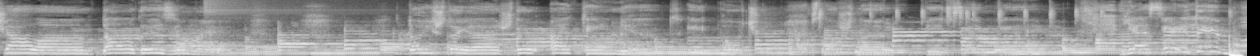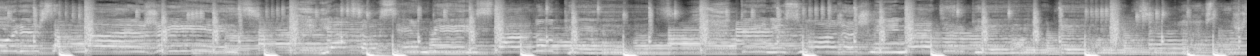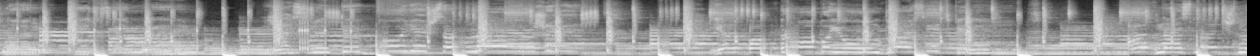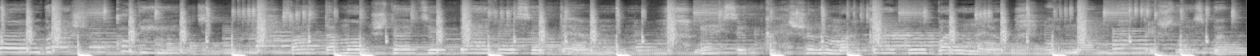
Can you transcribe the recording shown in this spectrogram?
начало долгой зимы. Той, что я жду, а ты нет. возьмем брошу курить Потому что тебя бесит дым. Бесит кашель макаку больных. И нам пришлось бы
